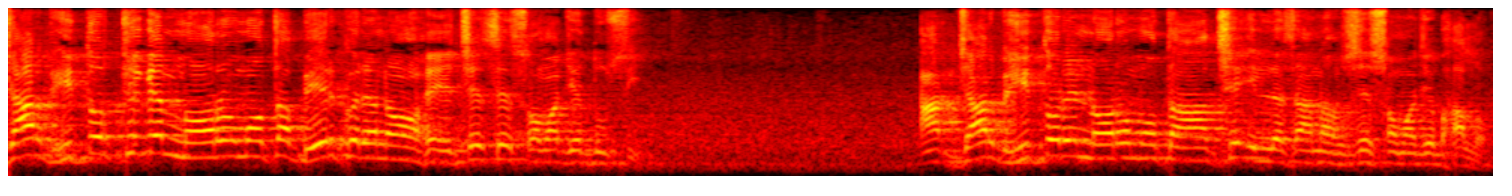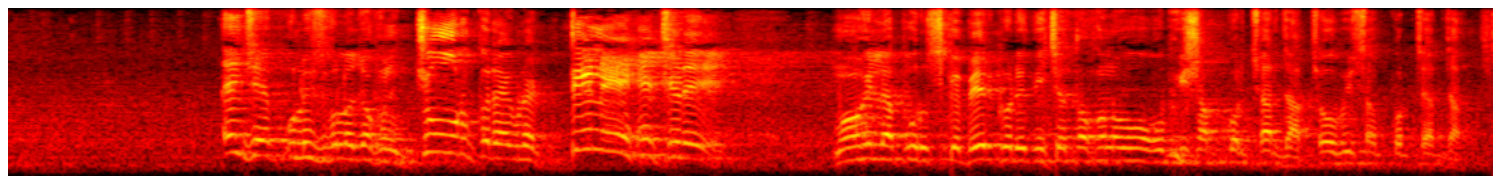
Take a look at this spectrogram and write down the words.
যার ভিতর থেকে নরমতা বের করে নেওয়া হয়েছে, সে সমাজে দোষী। আর যার ভিতরে নরমতা আছে, ইল্লা জানা সে সমাজে ভালো। এই যে পুলিশগুলো যখন জোর করে একবারে টেনে হেঁচড়ে মহিলা পুরুষকে বের করে দিচ্ছে তখন ও অভিশাপ করছে আর যাচ্ছে, অভিশাপ করছে আর যাচ্ছে।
